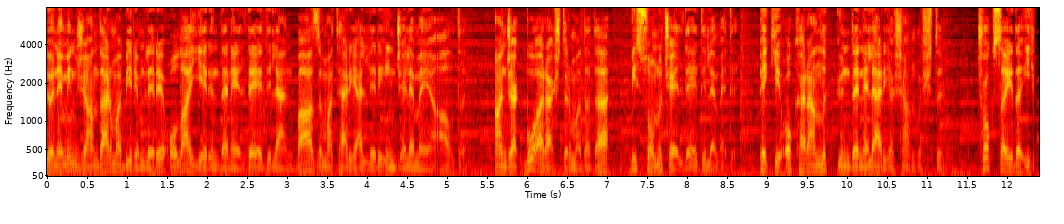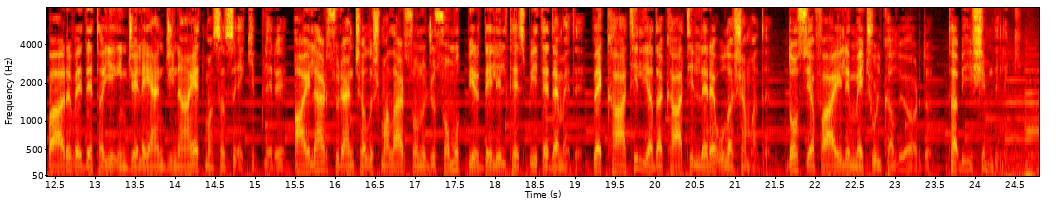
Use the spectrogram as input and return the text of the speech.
dönemin jandarma birimleri olay yerinden elde edilen bazı materyalleri incelemeye aldı. Ancak bu araştırmada da bir sonuç elde edilemedi. Peki o karanlık günde neler yaşanmıştı? Çok sayıda ihbarı ve detayı inceleyen cinayet masası ekipleri, aylar süren çalışmalar sonucu somut bir delil tespit edemedi ve katil ya da katillere ulaşamadı. Dosya faili meçhul kalıyordu. Tabii şimdilik.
